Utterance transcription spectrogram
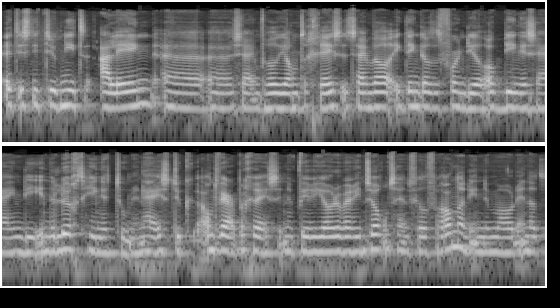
het is natuurlijk niet alleen eh, eh, zijn briljante geest. Het zijn wel, ik denk dat het voor een deel ook dingen zijn die in de lucht hingen toen. En hij is natuurlijk ontwerper geweest in een periode waarin zo ontzettend veel veranderde in de mode. En dat,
